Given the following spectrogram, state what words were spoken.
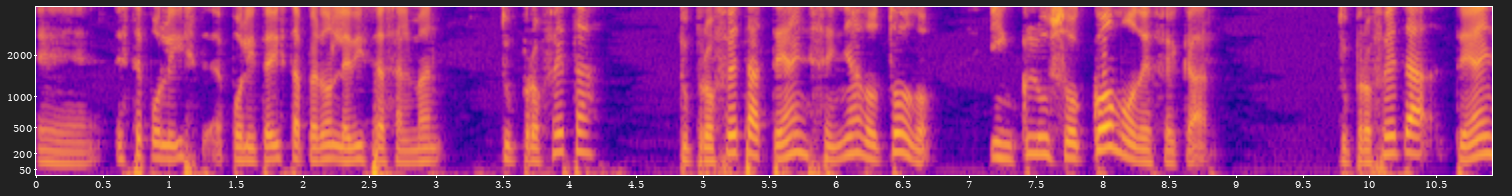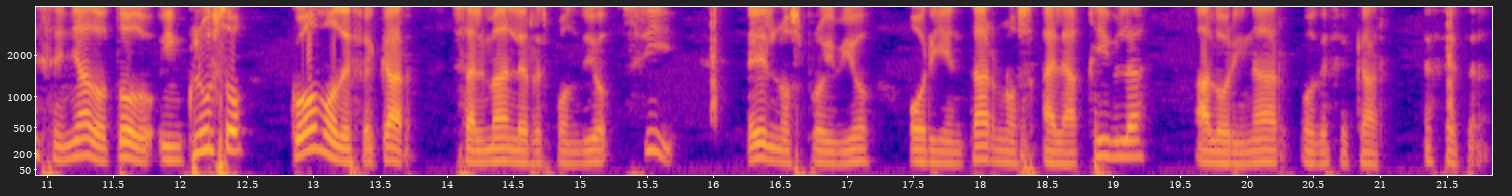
eh, este politeísta, perdón, le dice a Salman, tu profeta tu profeta te ha enseñado todo, incluso cómo defecar. Tu profeta te ha enseñado todo, incluso cómo defecar. Salmán le respondió, sí, él nos prohibió orientarnos a la qibla al orinar o defecar, etc.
